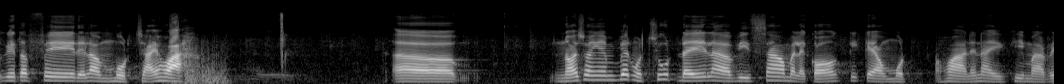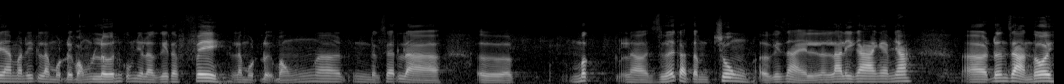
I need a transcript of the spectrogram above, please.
Getafe đấy là một trái hòa. Ờ, nói cho anh em biết một chút đấy là vì sao mà lại có cái kèo một hòa thế này khi mà Real Madrid là một đội bóng lớn cũng như là Getafe là một đội bóng ờ, được xét là ở mức là dưới cả tầm trung ở cái giải La Liga anh em nhá. À, đơn giản thôi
